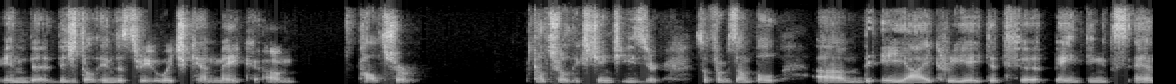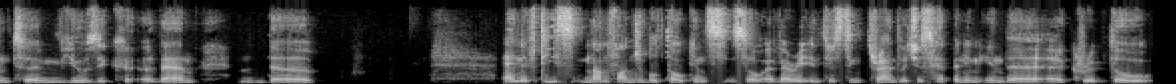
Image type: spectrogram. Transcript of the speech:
in the digital industry, which can make um, culture cultural exchange easier. So, for example, um, the AI created uh, paintings and uh, music, uh, then the NFTs, non-fungible tokens. So a very interesting trend which is happening in the uh, crypto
